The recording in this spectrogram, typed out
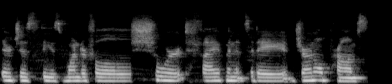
they're just these wonderful, short, five minutes a day journal prompts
